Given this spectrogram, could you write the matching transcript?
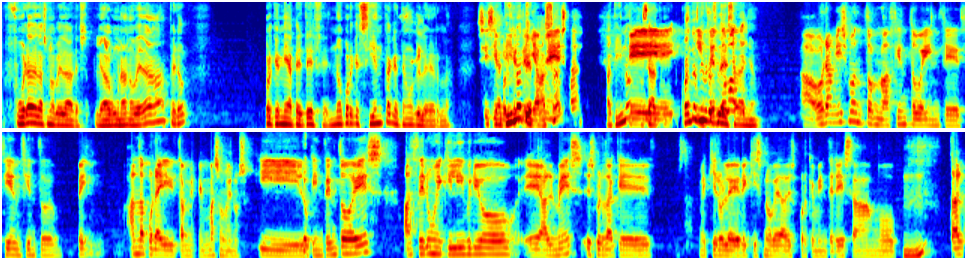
fuera de las novedades. Leo alguna novedad, pero porque me apetece, no porque sienta que tengo que leerla. Sí, sí, ¿Y a ti no te pasa? esa. ¿A ti no? o sea, Eh, ¿cuántos libros lees al año? Ahora mismo en torno a 120, 100, 120. Anda por ahí también, más o menos. Y lo que intento es hacer un equilibrio eh, al mes. Es verdad que me quiero leer X novedades porque me interesan o Mm, tal.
